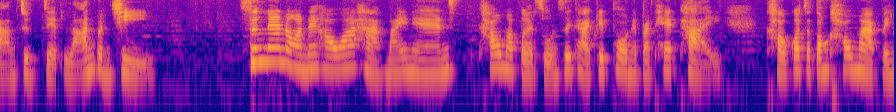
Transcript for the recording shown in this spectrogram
43.7 ล้านบัญชี ซึ่งแน่นอนนะคะว่าหาก Binance เข้ามาเปิดศูนย์ซื้อขายคริปโตในประเทศไทย เขาก็จะต้องเข้ามาเป็น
